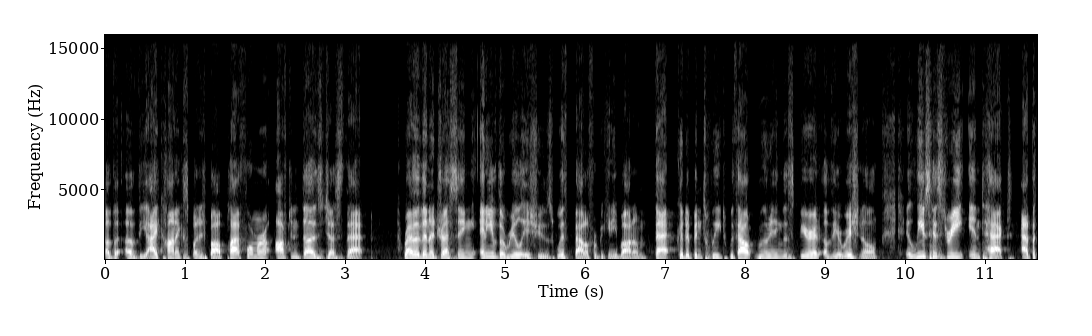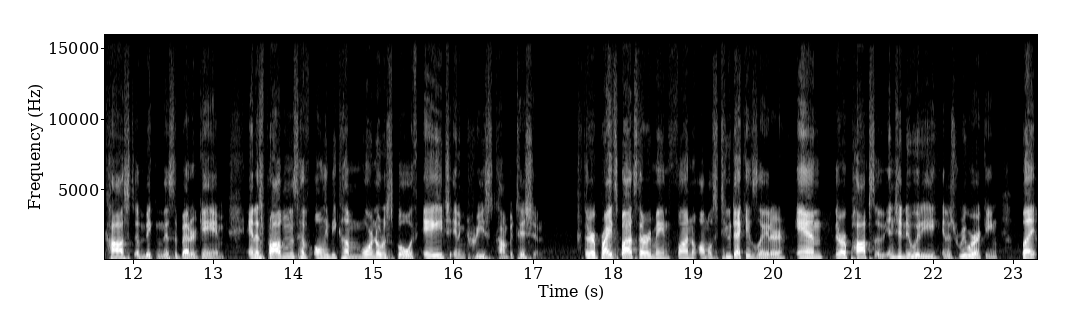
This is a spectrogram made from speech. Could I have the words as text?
of the of the iconic SpongeBob platformer often does just that. Rather than addressing any of the real issues with Battle for Bikini Bottom that could have been tweaked without ruining the spirit of the original, it leaves history intact at the cost of making this a better game, and its problems have only become more noticeable with age and increased competition. There are bright spots that remain fun almost two decades later, and there are pops of ingenuity in its reworking, but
